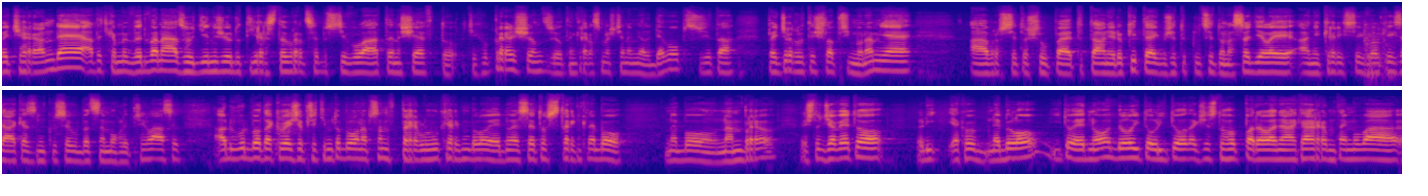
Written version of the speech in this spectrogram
večer rande a teďka mi ve 12 hodin, že jo, do té restaurace prostě volá ten šéf to, těch operations, že jo, tenkrát jsme ještě neměli DevOps, že ta page route šla přímo na mě a prostě to úplně totálně do kytek, že tu kluci to nasadili a některý z těch velkých zákazníků se vůbec nemohli přihlásit. A důvod byl takový, že předtím to bylo napsáno v Perlu, kterým bylo jedno, jestli je to string nebo, nebo number. Když to Javě to jako nebylo, jí to jedno, bylo jí to líto, takže z toho padala nějaká runtimeová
